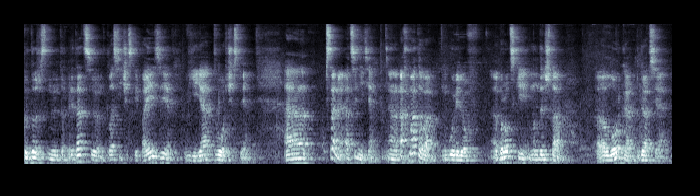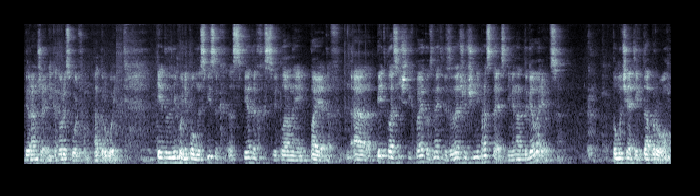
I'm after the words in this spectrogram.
художественную интерпретацию классической поэзии в ее творчестве. А, сами оцените. Ахматова, Гумилев, Бродский, Мандельштам, Лорка, Гарсия, Беранже, не который с Вольфом, а другой. И это далеко не полный список спетых Светланой поэтов. А петь классических поэтов, знаете ли, задача очень непростая, с ними надо договариваться, получать их добро,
